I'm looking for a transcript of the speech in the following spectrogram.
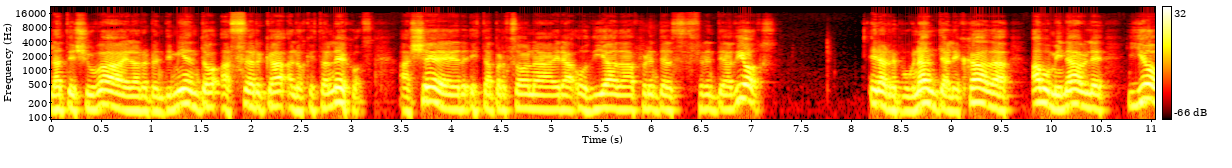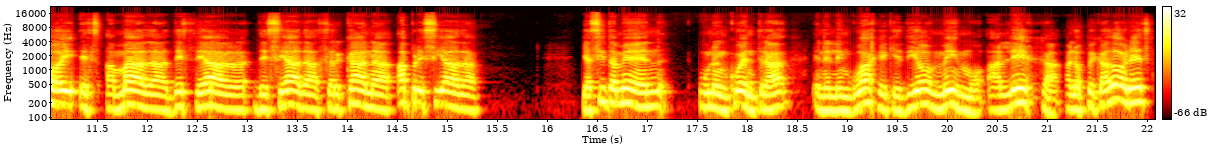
La teshuvah, el arrepentimiento, acerca a los que están lejos. Ayer esta persona era odiada frente, frente a Dios. Era repugnante, alejada, abominable, y hoy es amada, deseada, deseada, cercana, apreciada. Y así también uno encuentra en el lenguaje que Dios mismo aleja a los pecadores,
